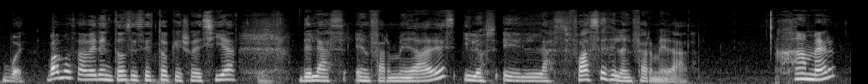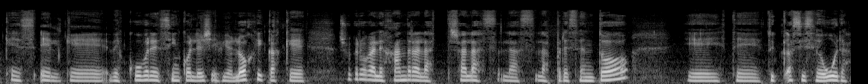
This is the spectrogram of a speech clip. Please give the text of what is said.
Bueno, vamos a ver entonces esto que yo decía de las enfermedades y los, eh, las fases de la enfermedad. Hammer, que es el que descubre cinco leyes biológicas que yo creo que Alejandra las, ya las, las, las presentó, este, estoy casi segura.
